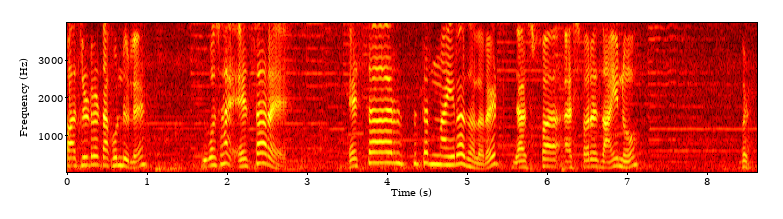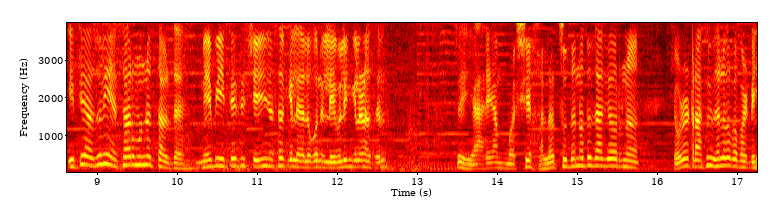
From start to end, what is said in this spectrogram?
पाच लिटर टाकून दिलं आहे बिकॉज हा एस आर आहे. एस आरचं तर नाहीरा झालं right as far as far as I know but इथे अजूनही एस आर म्हणूनच चालतं आहे मे बी इथे ते चेंज नसेल केलं आहे लोकांनी लेवलिंग केलं नसेल. तर यार या मशी हलत सुद्धा नव्हतं जागेवरनं. एवढं ट्रॅफिक झालं बघा पाठी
